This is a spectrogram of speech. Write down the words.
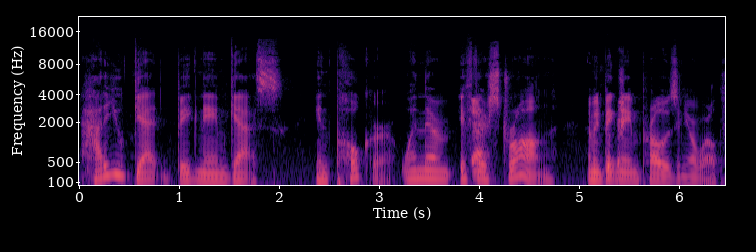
How do you get big name guests in poker when they're if yeah. they're strong? I mean, big name pros in your world.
